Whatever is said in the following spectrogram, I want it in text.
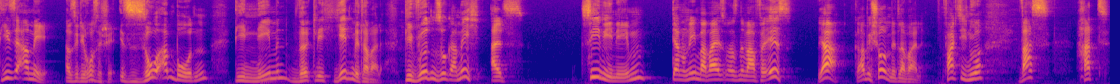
Diese Armee, also die russische, ist so am Boden, die nehmen wirklich jeden mittlerweile. Die würden sogar mich als Zivi nehmen, der noch nicht mal weiß, was eine Waffe ist. Ja, glaube ich schon mittlerweile. Fragt sich nur, was hat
